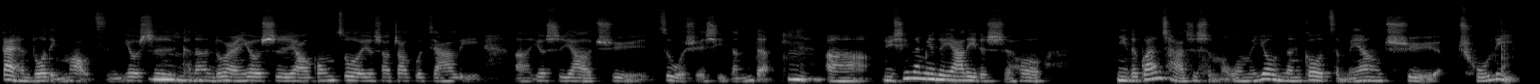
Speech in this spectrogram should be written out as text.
戴很多顶帽子，你又是、嗯、可能很多人又是要工作，又是要照顾家里，啊、呃，又是要去自我学习等等。嗯啊、呃，女性在面对压力的时候，你的观察是什么？我们又能够怎么样去处理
